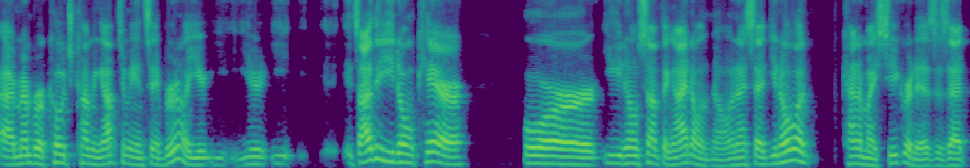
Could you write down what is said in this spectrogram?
I remember a coach coming up to me and saying, Bruno, you, you're, you, it's either you don't care or you know something I don't know. And I said, you know what kind of my secret is, is that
